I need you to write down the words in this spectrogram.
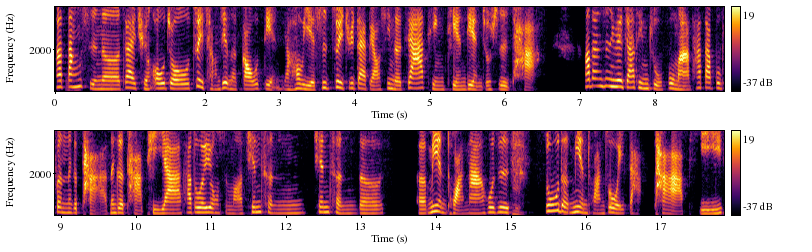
那当时呢，在全欧洲最常见的糕点，然后也是最具代表性的家庭甜点，就是塔。那但是因为家庭主妇嘛，她大部分那个塔那个塔皮呀、啊，她都会用什么千层千层的呃面团啊，或是酥的面团作为塔塔皮。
